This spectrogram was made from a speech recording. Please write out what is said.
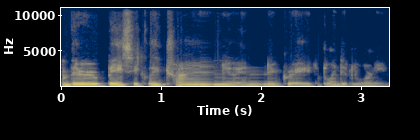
they're basically trying to integrate blended learning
